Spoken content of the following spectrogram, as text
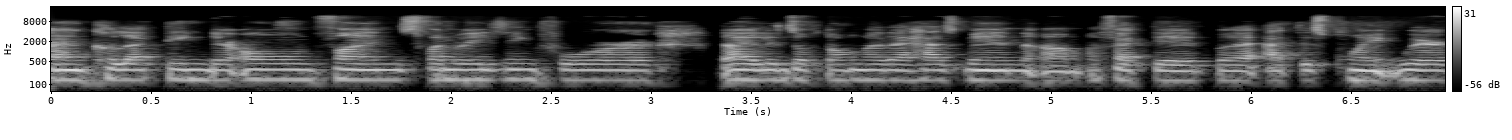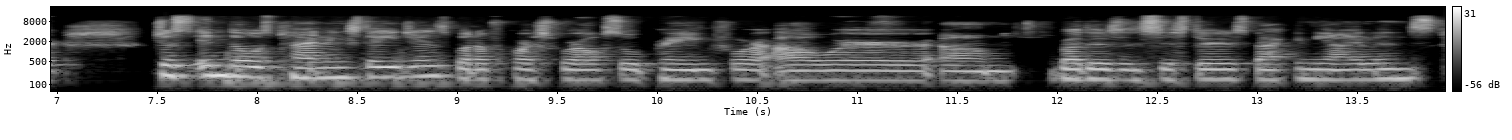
and collecting their own funds, fundraising for the islands of Tonga that has been um, affected. But at this point, we're just in those planning stages. But of course, we're also praying for our um, brothers and sisters back in the islands,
